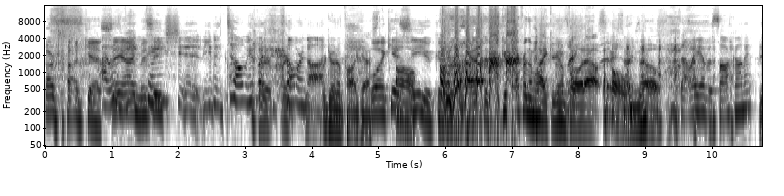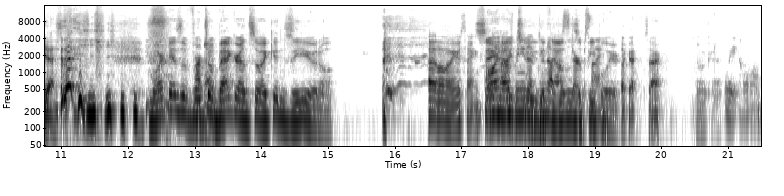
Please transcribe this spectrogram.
our podcast I say hi being missy patient. You didn't tell me if I could come or not. we're doing a podcast. well i can't Oh, see you because You have to scoot back from the mic. You're gonna blow it out. oh sorry, no! Is that why you have a sock on it? Yes. mark has a virtual background so i couldn't see you at all I don't know what you're saying. say All I know hi is we need to a do the not thousands disturb of people sign. here Okay. Sorry. okay Wait, hold on.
